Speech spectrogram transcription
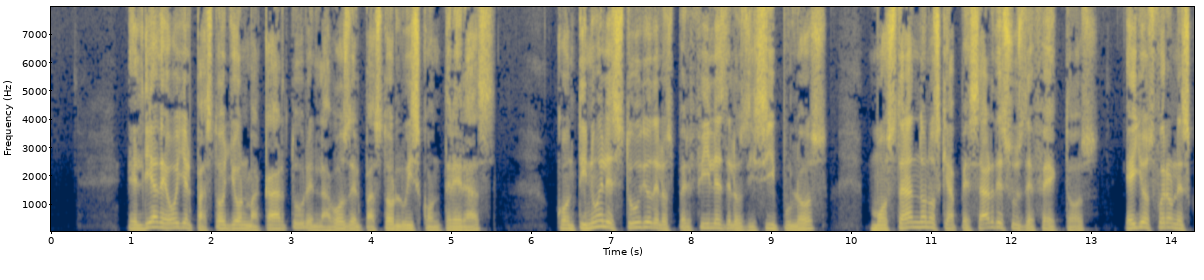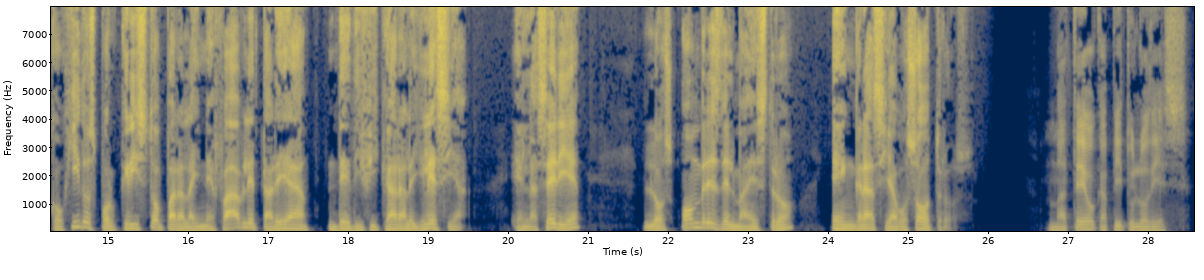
El día de hoy el pastor John MacArthur, en la voz del pastor Luis Contreras, continúa el estudio de los perfiles de los discípulos, mostrándonos que a pesar de sus defectos, ellos fueron escogidos por Cristo para la inefable tarea de edificar a la iglesia. En la serie, Los hombres del Maestro, en gracia a vosotros. Mateo capítulo 10.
